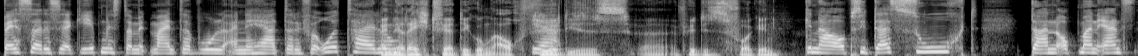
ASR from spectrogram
besseres Ergebnis, damit meint er wohl eine härtere Verurteilung. Eine Rechtfertigung auch für ja. dieses äh, für dieses Vorgehen. Genau, ob sie das sucht, dann, ob man ernst,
